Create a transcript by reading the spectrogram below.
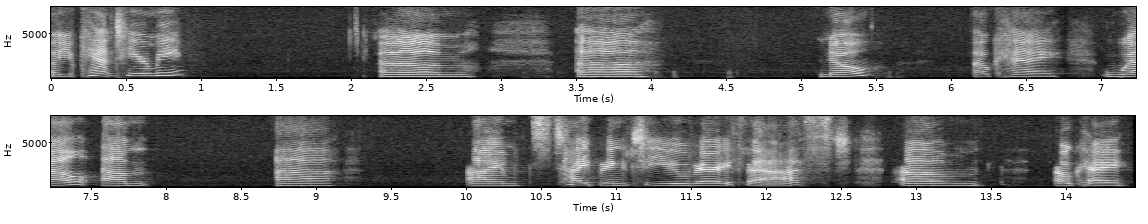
Oh, you can't hear me? Um, uh, no. Okay. Well, um, uh, I'm typing to you very fast. Um, okay.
